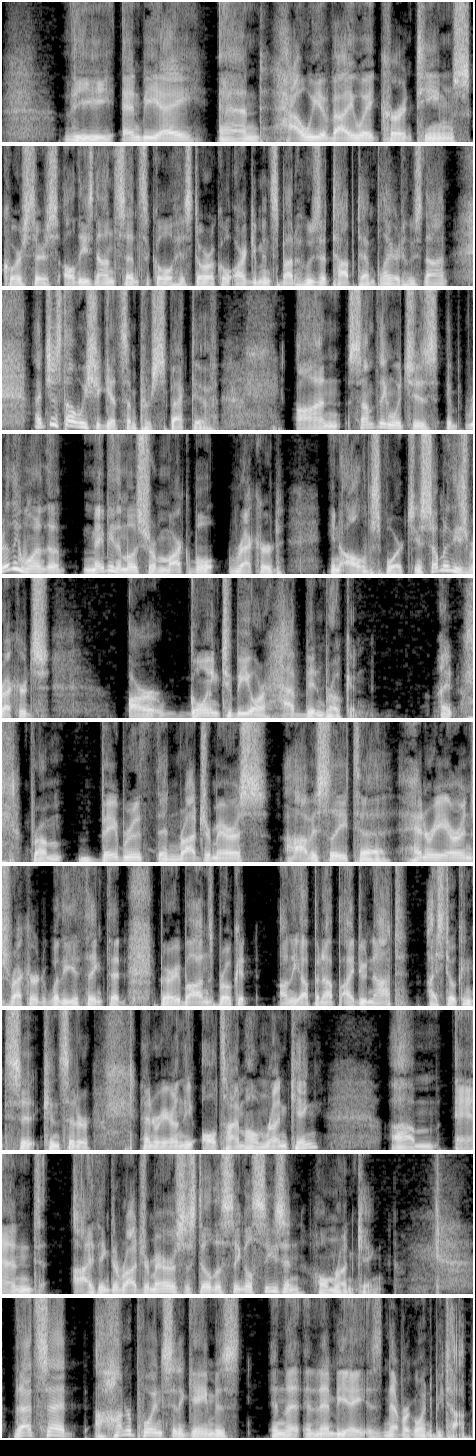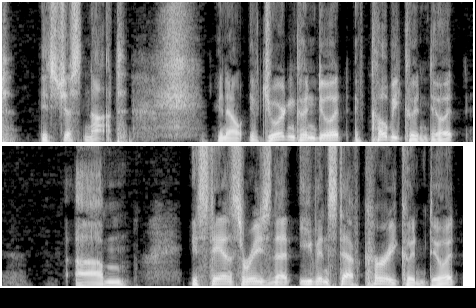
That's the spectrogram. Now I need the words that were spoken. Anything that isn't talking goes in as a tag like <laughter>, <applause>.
the NBA and how we evaluate current teams. Of course, there's all these nonsensical historical arguments about who's a top 10 player and who's not. I just thought we should get some perspective on something which is really one of the maybe the most remarkable record in all of sports. You know, so many of these records are going to be or have been broken. Right? From Babe Ruth and Roger Maris, obviously, to Henry Aaron's record, whether you think that Barry Bonds broke it on the up and up, I do not. I still consider Henry Aaron the all time home run king. Um, and I think that Roger Maris is still the single season home run king. That said, 100 points in a game is in the in an NBA is never going to be topped. It's just not. You know, if Jordan couldn't do it, if Kobe couldn't do it, um, it stands to reason that even Steph Curry couldn't do it,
